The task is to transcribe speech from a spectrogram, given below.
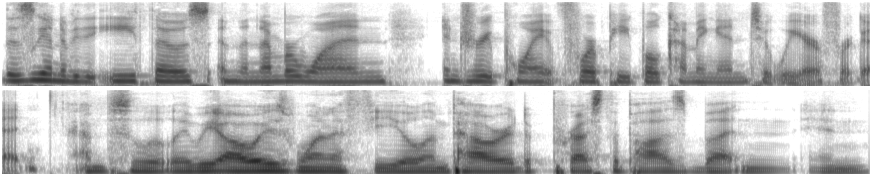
This is going to be the ethos and the number one entry point for people coming into We Are for Good. Absolutely. We always want to feel empowered to press the pause button and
